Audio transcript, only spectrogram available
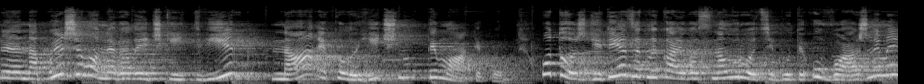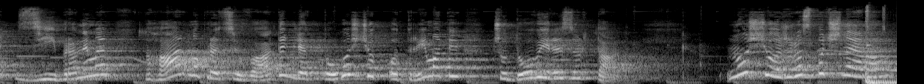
напишемо невеличкий твір на екологічну тематику. Отож, діти, я закликаю вас на уроці бути уважними, зібраними, гарно працювати для того, щоб отримати чудовий результат. Ну що ж, розпочнемо.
